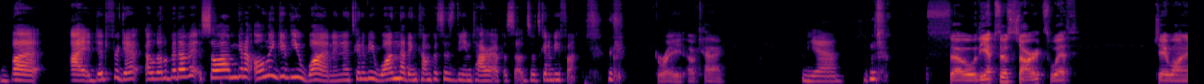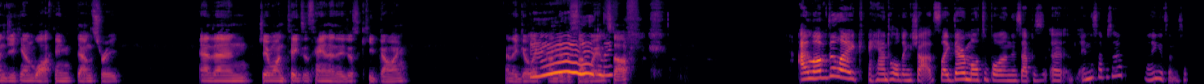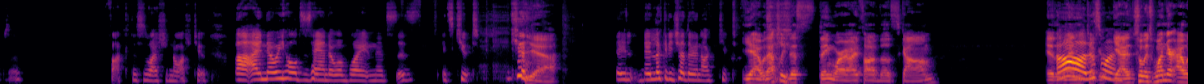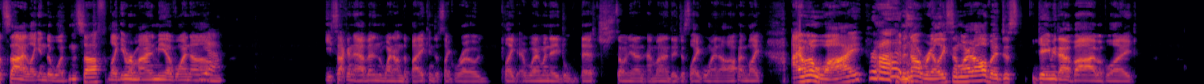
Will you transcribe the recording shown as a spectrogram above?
But I did forget a little bit of it, so I'm gonna only give you one, and it's gonna be one that encompasses the entire episode, so it's gonna be fun. Great. Okay. Yeah. So the episode starts with Jaewon and Jihyun walking down the street, and then Jaewon takes his hand and they just keep going, and they go like under the subway and stuff. I love the like hand holding shots. Like there are multiple in this episode. Uh, in this episode, I think it's in this episode. Fuck, this is why I shouldn't have watched two. But I know he holds his hand at one point, and it's it's it's cute. Yeah. they they look at each other and are cute. Yeah, well, actually, this thing where I thought of the scam. Is Oh, this took- one. Yeah, so it's when they're outside, like in the woods and stuff. Like it reminded me of when um, Yeah. Isak and Even went on the bike and just like rode, like when when they ditched Sonja and Emma and they just like went off and like I don't know why. Run. It's not really similar at all, but it just gave me that vibe of like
